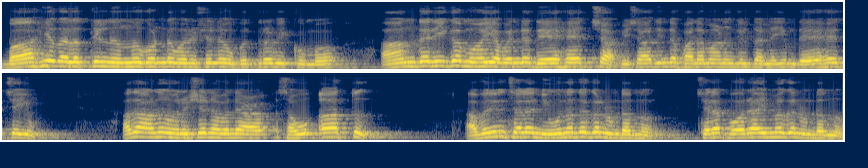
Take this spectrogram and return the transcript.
ബാഹ്യതലത്തിൽ നിന്നുകൊണ്ട് മനുഷ്യനെ ഉപദ്രവിക്കുമ്പോൾ ആന്തരികമായി അവന്റെ ദേഹേച്ഛ പിശാജിന്റെ ഫലമാണെങ്കിൽ തന്നെയും ദേഹേച്ഛയും അതാണ് മനുഷ്യൻ അവന്റെ സൗആത്ത് അവനിൽ ചില ന്യൂനതകളുണ്ടെന്ന് ചില പോരായ്മകളുണ്ടെന്ന്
